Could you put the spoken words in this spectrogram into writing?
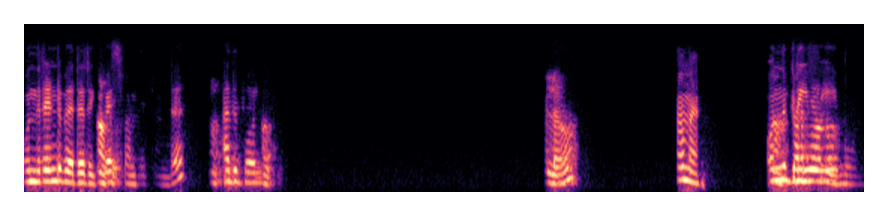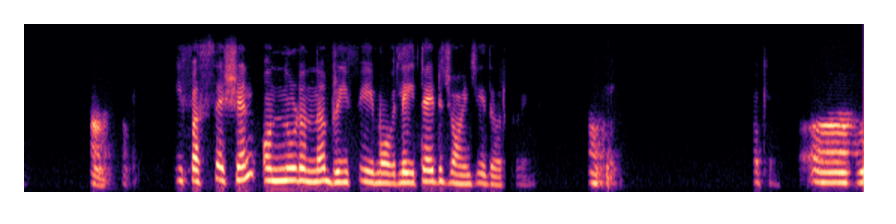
ഒന്ന് രണ്ട് പേരുടെ റിക്വസ്റ്റ് വന്നിട്ടുണ്ട്. അതുപോലെ. ഹലോ. ആ മാം ഒന്ന് ബ്രീഫ് ചെയ്യുമോ? ഈ ഫസ്റ്റ് സെഷൻ ഒന്നുകൂടെ ഒന്ന് ബ്രീഫ് ചെയ്യുമോ? ലേറ്റ് ആയിട്ട് ജോയിൻ ചെയ്തവർക്ക് വേണ്ടി. ഓക്കെ Um,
